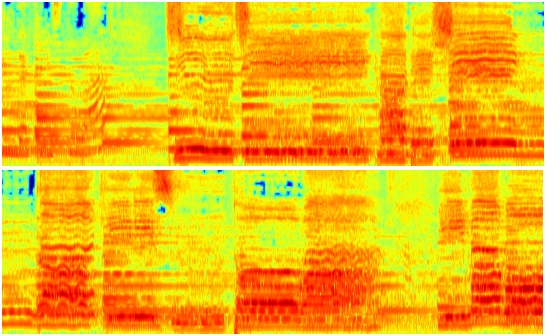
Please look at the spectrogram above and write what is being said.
んだキリストは。十字架で死んだキリストは。今も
